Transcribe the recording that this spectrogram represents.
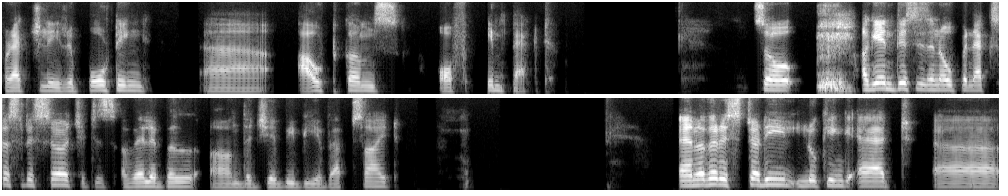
were actually reporting uh, outcomes of impact. So again, this is an open access research. It is available on the JBBA website another study looking at uh,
